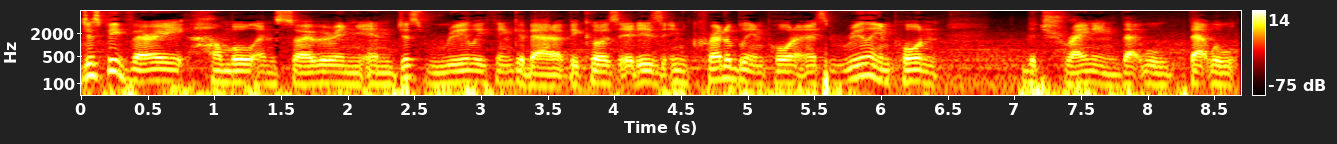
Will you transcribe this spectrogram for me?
just be very humble and sober and, and just really think about it because it is incredibly important. It's really important the training that will that will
